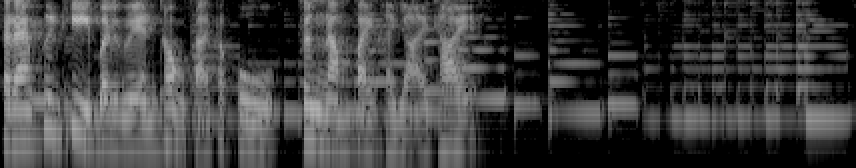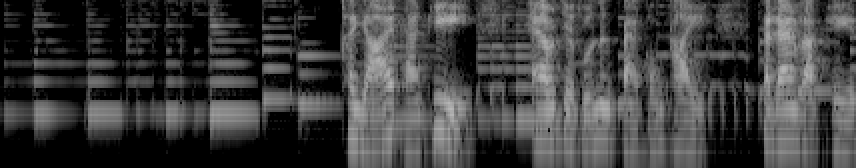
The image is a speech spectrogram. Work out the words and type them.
แสดงพื้นที่บริเวณช่องสายตะกู ซึ่งนำไปขยายใช้ ขยายแผนที่ L7018 ของไทย แสดงหลักเขต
